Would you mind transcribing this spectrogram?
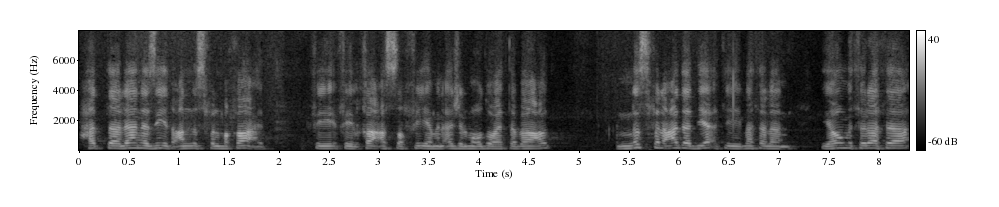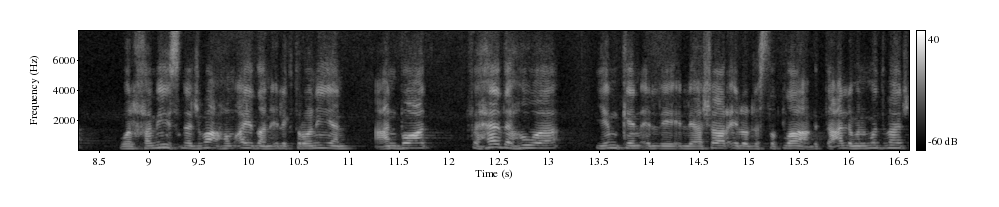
حتى لا نزيد عن نصف المقاعد في في القاعة الصفية من أجل موضوع التباعد. نصف العدد يأتي مثلا يوم الثلاثاء والخميس نجمعهم أيضا إلكترونيا عن بعد. فهذا هو يمكن اللي اللي أشار إلى الاستطلاع بالتعلم المدمج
